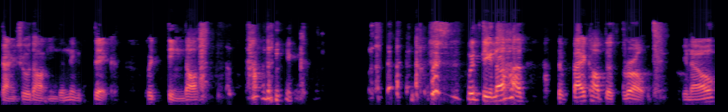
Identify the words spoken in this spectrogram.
感受到你的那个 dick 会顶到他他的那个，会顶到他 the back of the throat，you know，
